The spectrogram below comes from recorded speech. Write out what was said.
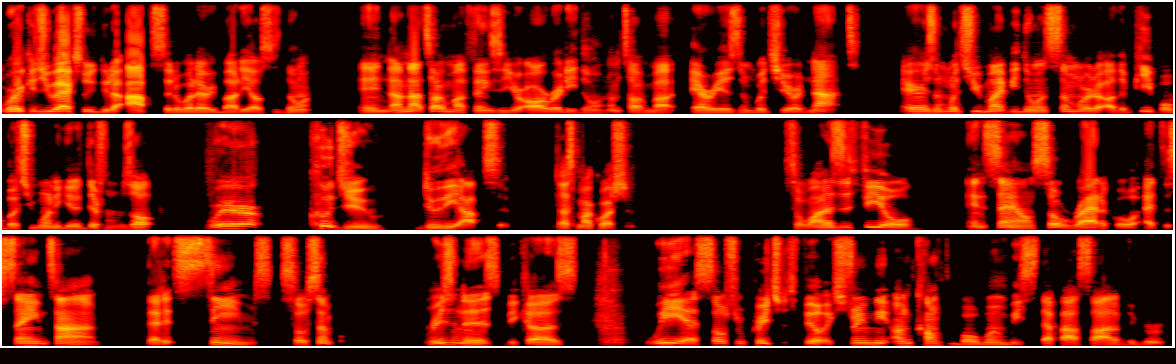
Where could you actually do the opposite of what everybody else is doing? And I'm not talking about things that you're already doing. I'm talking about areas in which you're not, areas in which you might be doing similar to other people, but you want to get a different result. Where could you do the opposite? That's my question. So, why does it feel and sound so radical at the same time that it seems so simple? Reason is because we as social creatures feel extremely uncomfortable when we step outside of the group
